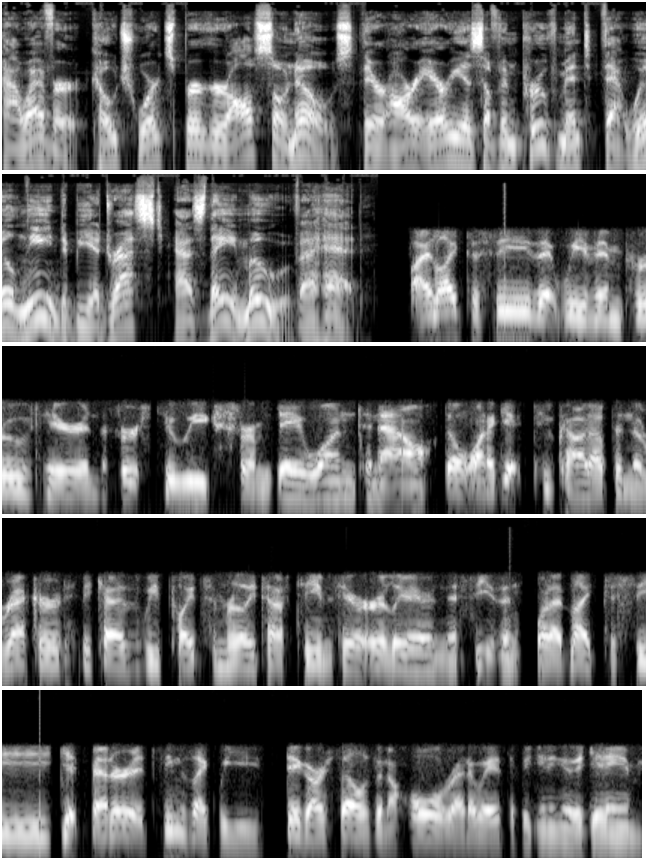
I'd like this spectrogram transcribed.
However, Coach Wurzberger also knows there are areas of improvement that will need to be addressed as they move ahead. I like to see that we've improved here in the first two weeks from day one to now. Don't want to get too caught up in the record because we played some really tough teams here earlier in this season. What I'd like to see get better, it seems like we dig ourselves in a hole right away at the beginning of the game.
